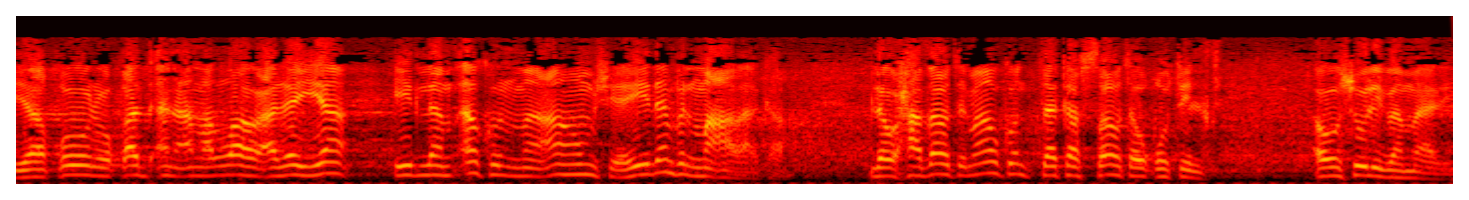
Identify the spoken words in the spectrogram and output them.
يقول قد أنعم الله علي إذ لم أكن معهم شهيدا في المعركة. لو حضرت معهم كنت تكسرت أو قتلت أو سلب مالي.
